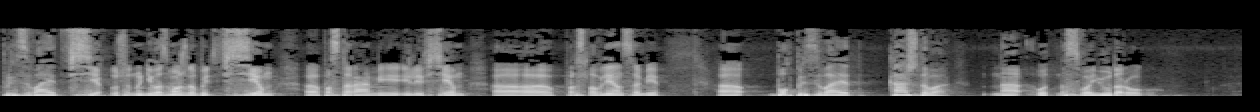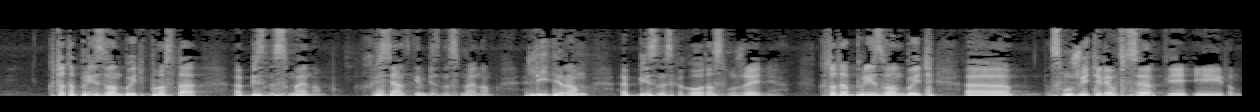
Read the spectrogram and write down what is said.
призывает всех, потому что ну, невозможно быть всем э, пасторами или всем э, прославленцами. А, Бог призывает каждого на, вот, на свою дорогу. Кто-то призван быть просто бизнесменом, христианским бизнесменом, лидером бизнес какого-то служения. Кто-то призван быть э, служителем в церкви и, там,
